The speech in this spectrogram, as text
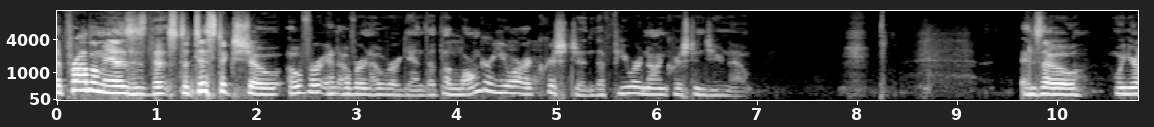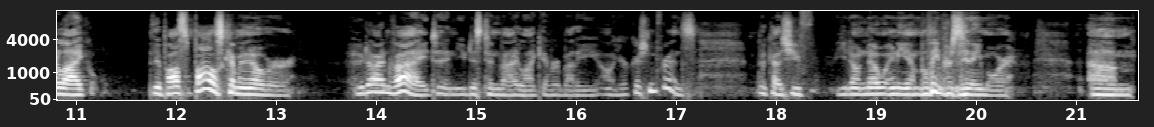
the problem is, is that statistics show over and over and over again that the longer you are a Christian, the fewer non Christians you know. And so when you're like, the Apostle Paul's coming over, who do I invite? And you just invite like everybody, all your Christian friends, because you you don't know any unbelievers anymore. Um,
